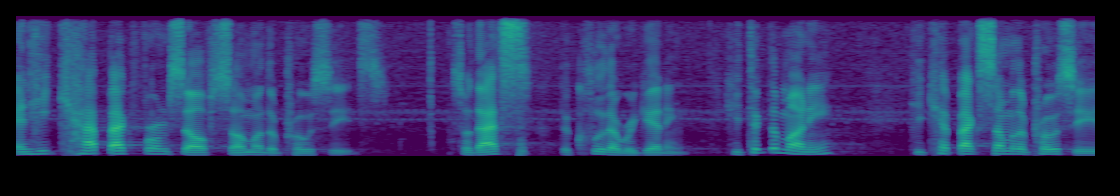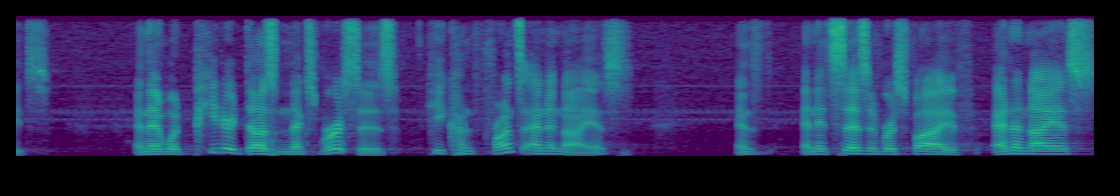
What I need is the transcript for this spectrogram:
and he kept back for himself some of the proceeds. So that's the clue that we're getting. He took the money, he kept back some of the proceeds, and then what Peter does in the next verses, he confronts Ananias, and, and it says in verse 5 Ananias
